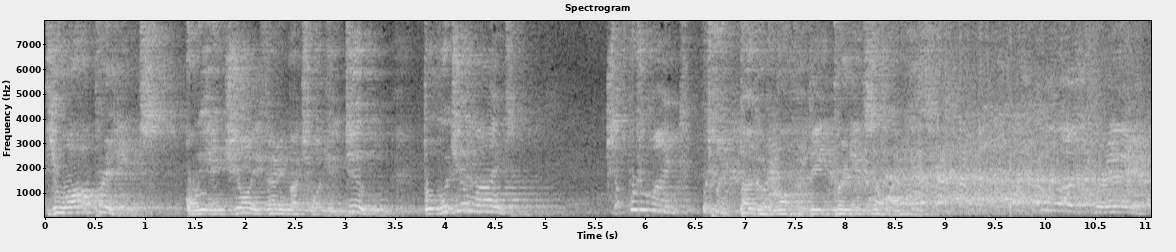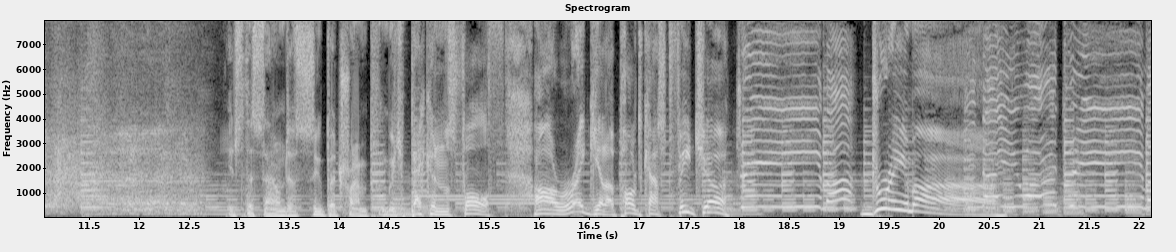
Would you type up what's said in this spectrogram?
you are brilliant, and we enjoy very much what you do, but would you mind, would you mind, would you mind buggering off and being brilliant somewhere else? It's the sound of Supertramp, which beckons forth our regular podcast feature, Dreamer, Dreamer. you are a dreamer.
